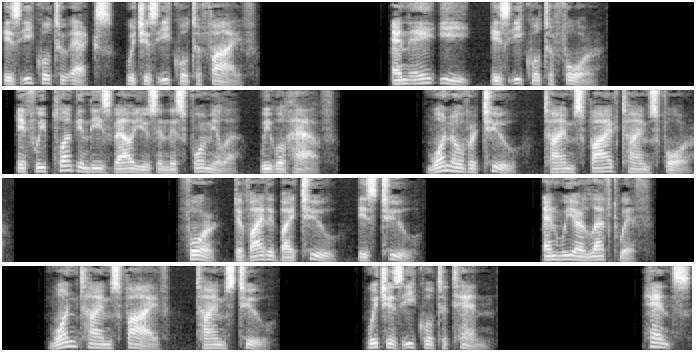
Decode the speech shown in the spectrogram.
is equal to x, which is equal to 5. And AE is equal to 4. If we plug in these values in this formula, we will have 1 over 2 times 5 times 4. 4 divided by 2 is 2. And we are left with 1 times 5, times 2. Which is equal to 10. Hence,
